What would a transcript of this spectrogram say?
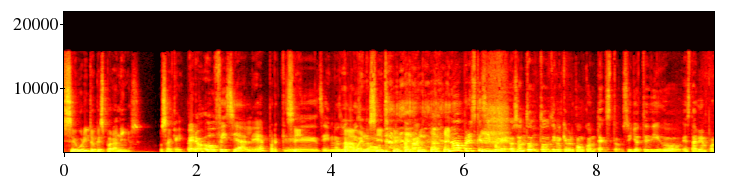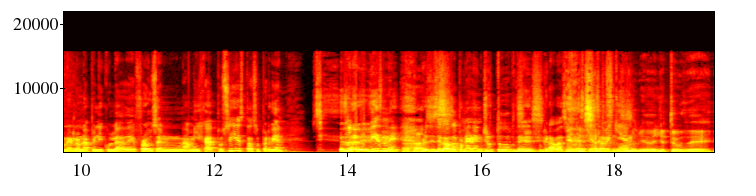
segurito que es para niños. O sea, Pero oficial, ¿eh? Porque Sí. sí, no es lo Ah, mismo. bueno, sí. Ajá. No, pero es que sí, porque, o sea, to- todo tiene que ver con contexto. Si yo te digo, está bien ponerle una película de Frozen a mi hija, pues sí, está súper bien. Sí, es la de Disney. Ajá. Pero si se la vas a poner en YouTube de Sí, sí. grabaciones, quién sabe Exacto, Es el quién. video de YouTube de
